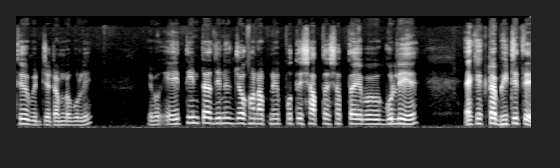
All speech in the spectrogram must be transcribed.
থিওবিট যেটা আমরা বলি। এবং এই তিনটা জিনিস যখন আপনি প্রতি সপ্তাহে সপ্তাহে এভাবে গুলিয়ে এক একটা ভিটিতে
